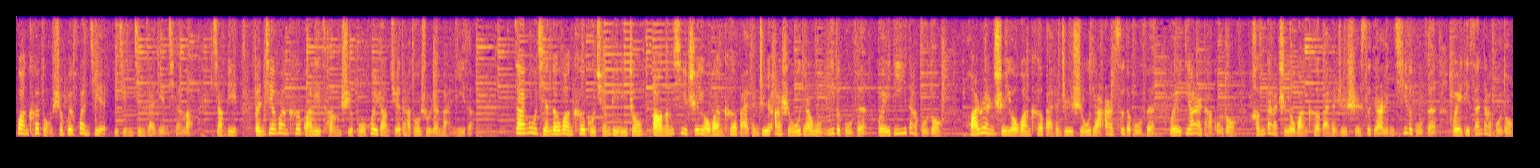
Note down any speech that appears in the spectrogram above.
万科董事会换届已经近在眼前了。想必本届万科管理层是不会让绝大多数人满意的。在目前的万科股权比例中，宝能系持有万科百分之二十五点五一的股份，为第一大股东；华润持有万科百分之十五点二四的股份，为第二大股东；恒大持有万科百分之十四点零七的股份，为第三大股东。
